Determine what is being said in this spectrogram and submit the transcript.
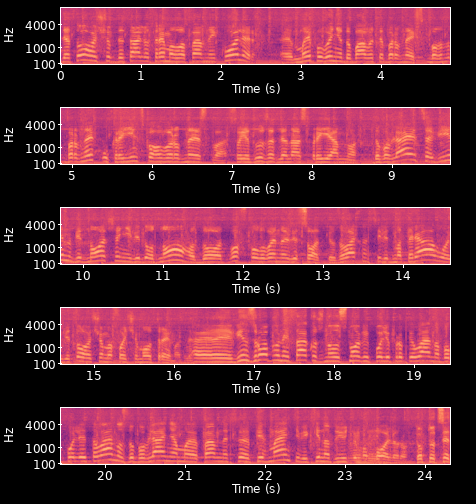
Для того, щоб деталь отримала певний колір, ми повинні додати барвник. Барвник українського виробництва, що є дуже для нас приємно. Додається він в відношенні від 1 до 2,5%, в залежності від матеріалу і від того, що ми хочемо отримати. Е, він зроблений також на основі поліпропілену або поліетилену з додаванням е, певних е, пігментів, які надають йому кольору. Тобто це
